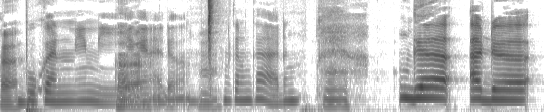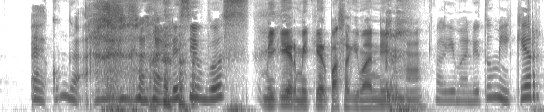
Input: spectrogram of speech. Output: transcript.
Ah. bukan ini ya Ah. kan ada Hmm. kan kadang Mm. nggak ada eh kok nggak ada sih bos Mikir, mikir pas lagi mandi. Hmm. lagi mandi tuh mikir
